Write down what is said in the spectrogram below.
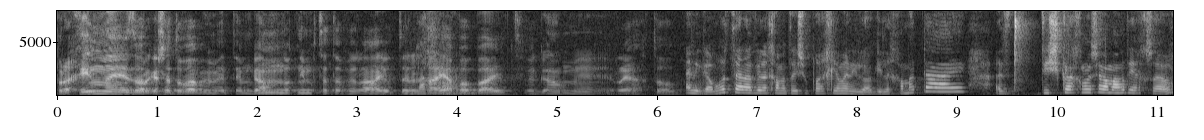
פרחים אה, זו הרגשה טובה באמת, הם גם נותנים קצת אווירה יותר נכון. חיה בבית, וגם אה, ריח טוב. אני גם רוצה להביא לך מתישהו פרחים, אני לא אגיד לך מתי, אז תשכח מה שאמרתי עכשיו.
